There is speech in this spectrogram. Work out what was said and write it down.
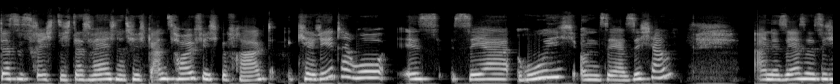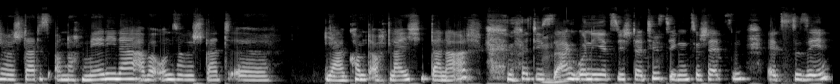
das ist richtig. Das wäre ich natürlich ganz häufig gefragt. Querétaro ist sehr ruhig und sehr sicher. Eine sehr, sehr sichere Stadt ist auch noch Mérida, aber unsere Stadt äh, ja, kommt auch gleich danach, würde ich mhm. sagen, ohne jetzt die Statistiken zu schätzen, jetzt zu sehen.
